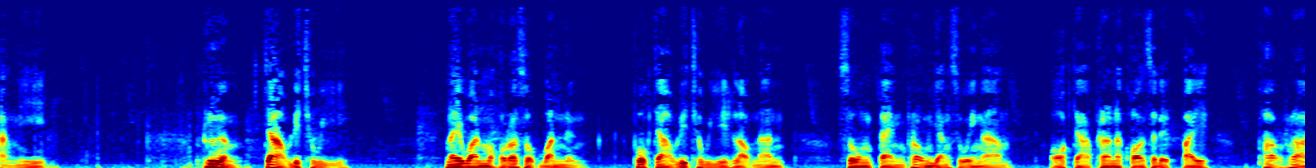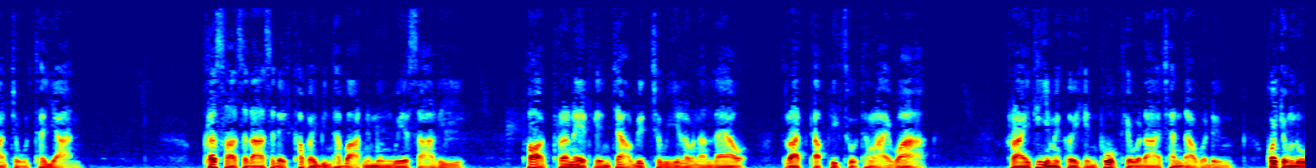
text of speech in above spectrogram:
ดังนี้ เรื่องเจ้าลิชวี ในวันมหรสพวันหนึ่ง พวกเจ้าลิชวีเหล่านั้น ทรงแต่งพระองค์อย่างสวยงาม ออกจากพระนครเสด็จไปพระราชอุทยาน พระศาสดาเสด็จเข้าไปบินทบาทในเมืองเวสาลี ทอดพระเนตรเห็นเจ้าลิชวีเหล่านั้นแล้ว ตรัสกับภิกษุทั้งหลายว่า ใครที่ยังไม่เคยเห็นพวกเทวดาชั้นดาวดึง ก็จงดู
